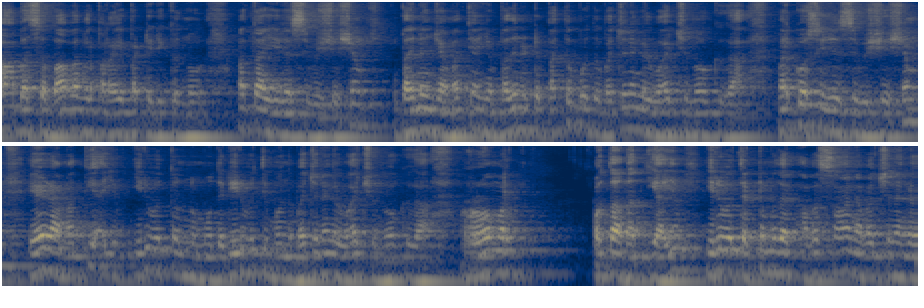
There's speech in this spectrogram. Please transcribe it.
പാപ സ്വഭാവങ്ങൾ പറയപ്പെട്ടിരിക്കുന്നു മത്തായിയുടെ സുവിശേഷം പതിനഞ്ചാം അധ്യായം പതിനെട്ട് പത്തൊമ്പത് വചനങ്ങൾ വായിച്ചു നോക്കുക. മർക്കോസിന്റെ സുവിശേഷം ഏഴാം അധ്യായം ഇരുപത്തൊന്ന് മുതൽ ഇരുപത്തിമൂന്ന് വചനങ്ങൾ വായിച്ചു നോക്കുക. റോമർ ഒന്നാം അധ്യായം ഇരുപത്തെട്ട് മുതൽ അവസാന വചനങ്ങൾ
